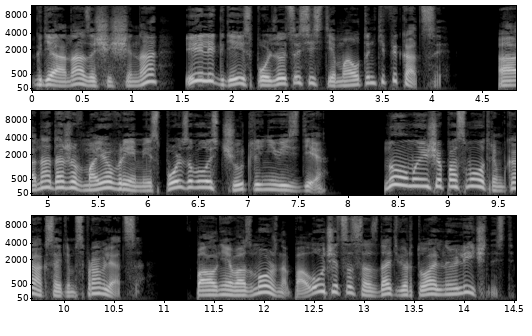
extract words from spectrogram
где она защищена или где используется система аутентификации а она даже в мое время использовалась чуть ли не везде. Но мы еще посмотрим, как с этим справляться. Вполне возможно, получится создать виртуальную личность.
